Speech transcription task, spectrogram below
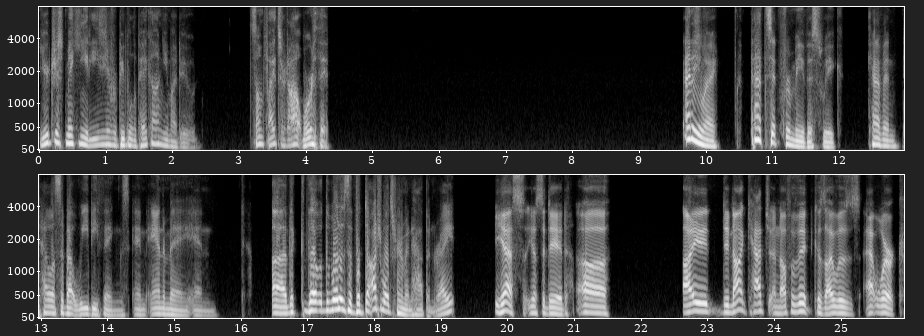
you're just making it easier for people to pick on you my dude. Some fights are not worth it. Anyway that's it for me this week kevin tell us about weeby things and anime and uh the, the, the what is it the dodgeball tournament happened right Yes, yes, it did. Uh, I did not catch enough of it because I was at work.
